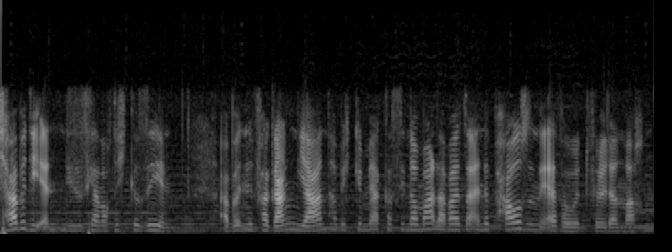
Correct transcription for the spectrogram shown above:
Ich habe die Enten dieses Jahr noch nicht gesehen, aber in den vergangenen Jahren habe ich gemerkt, dass sie normalerweise eine Pause in den Everwind-Feldern machen,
